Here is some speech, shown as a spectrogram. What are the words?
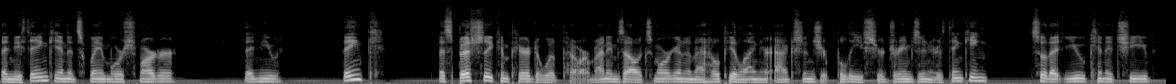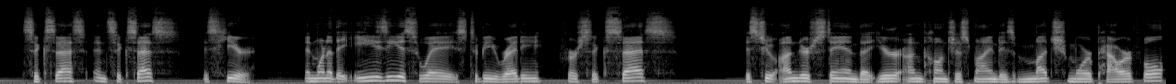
than you think, and it's way more smarter than you think, especially compared to willpower. My name is Alex Morgan, and I help you align your actions, your beliefs, your dreams, and your thinking so that you can achieve success. And success is here. And one of the easiest ways to be ready for success is to understand that your unconscious mind is much more powerful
